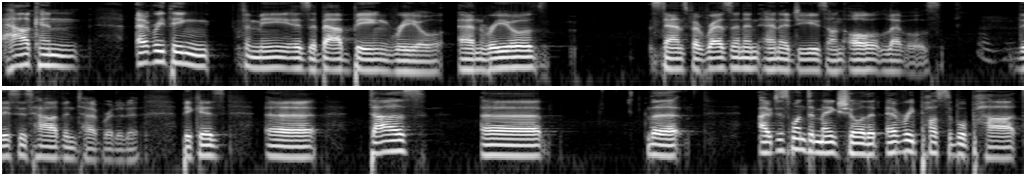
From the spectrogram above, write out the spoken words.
how can everything for me is about being real and real stands for resonant energies on all levels. Mm-hmm. This is how I've interpreted it because uh, does uh, the I just want to make sure that every possible part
